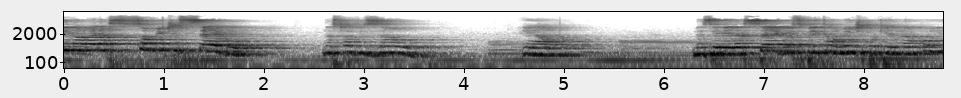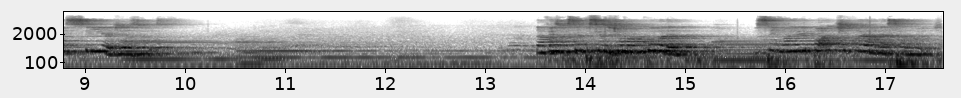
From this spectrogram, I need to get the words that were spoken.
Ele não era somente cego na sua visão real, mas ele era cego espiritualmente porque ele não conhecia Jesus. Talvez você precise de uma cura. O Senhor ele pode te curar nessa noite.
